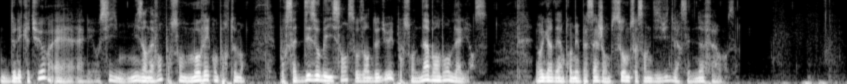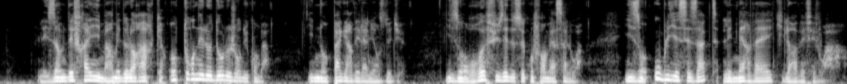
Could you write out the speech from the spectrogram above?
de l'Écriture, elle, est aussi mise en avant pour son mauvais comportement, pour sa désobéissance aux ordres de Dieu et pour son abandon de l'alliance. Regardez un premier passage en Psaume 78, versets 9 à 11. Les hommes d'Éphraïm, armés de leur arc, ont tourné le dos le jour du combat. Ils n'ont pas gardé l'alliance de Dieu. Ils ont refusé de se conformer à sa loi. Ils ont oublié ses actes, les merveilles qu'il leur avait fait voir.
